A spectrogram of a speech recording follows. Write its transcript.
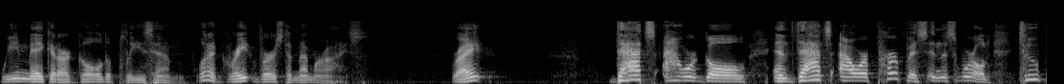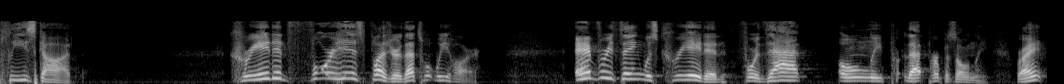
We make it our goal to please Him. What a great verse to memorize, right? That's our goal, and that's our purpose in this world to please God. Created for His pleasure. That's what we are. Everything was created for that only, that purpose only, right?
